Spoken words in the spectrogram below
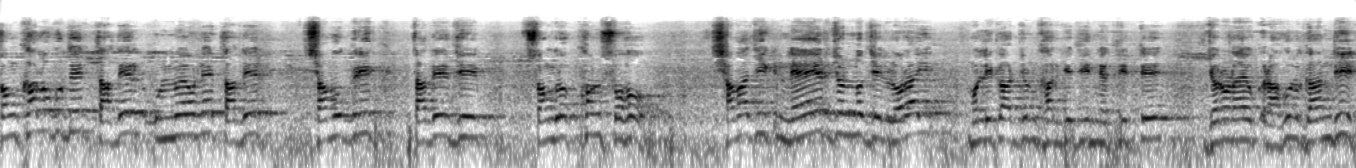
সংখ্যালঘুদের তাদের উন্নয়নে, তাদের সামগ্রিক, তাদের যে সংরক্ষণ সহ সামাজিক ন্যায়ের জন্য যে লড়াই মল্লিকার্জুন খার্গেজির নেতৃত্বে জননায়ক রাহুল গান্ধীর,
